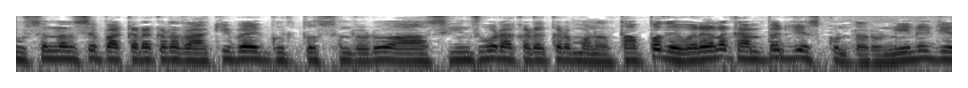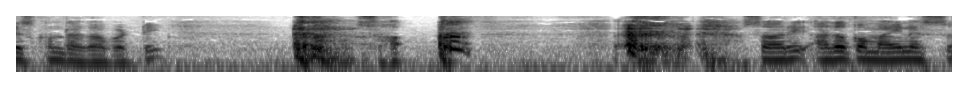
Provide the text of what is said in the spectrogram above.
చూస్తున్నంతసేపు అక్కడక్కడ రాఖీ బాయ్ గుర్తొస్తుంటాడు. ఆ సీన్స్ కూడా అక్కడక్కడ మనం తప్పదు. ఎవరైనా కంపేర్ చేసుకుంటారు. నేనే చేసుకుంటా కాబట్టి. సో సారీ అదొక మైనస్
